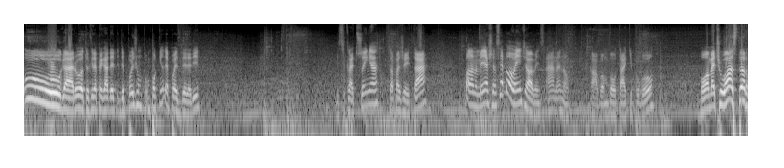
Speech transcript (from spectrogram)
Uh, garoto, eu queria pegar dele depois de um, um pouquinho depois dele ali. Bicicletinha, só pra ajeitar. Bola no meio, a chance é boa, hein, jovens? Ah, não é não. Calma, vamos voltar aqui pro gol. Boa, Matt Waster.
